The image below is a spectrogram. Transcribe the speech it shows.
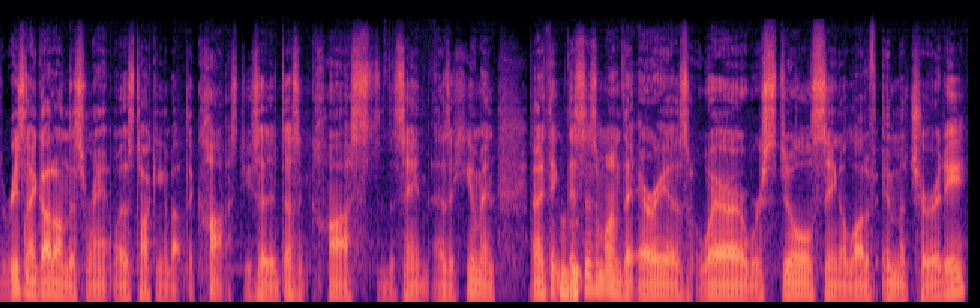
the reason I got on this rant was talking about the cost. You said it doesn't cost the same as a human, and I think this mm-hmm. is one of the areas where we're still seeing a lot of immaturity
